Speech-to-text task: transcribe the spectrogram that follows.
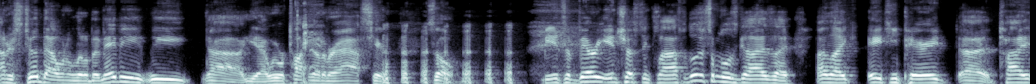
misunderstood that one a little bit. Maybe we, uh, yeah, we were talking out of our ass here. So I mean, it's a very interesting class. But those are some of those guys I I like. A.T. Perry, uh, Ty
